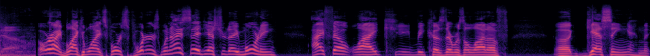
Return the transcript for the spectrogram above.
now. All right, black and white sports supporters. When I said yesterday morning, I felt like because there was a lot of uh, guessing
